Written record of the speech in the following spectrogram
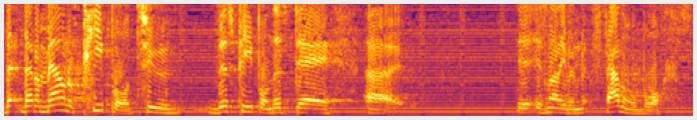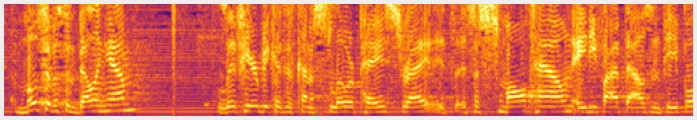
that, that amount of people to this people in this day uh, is not even fathomable. Most of us in Bellingham, live here because it's kind of slower pace, right? It's, it's a small town, 85,000 people.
